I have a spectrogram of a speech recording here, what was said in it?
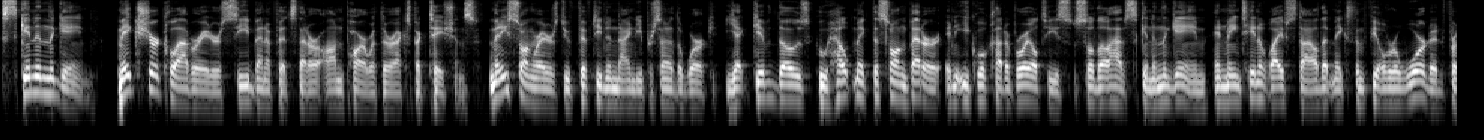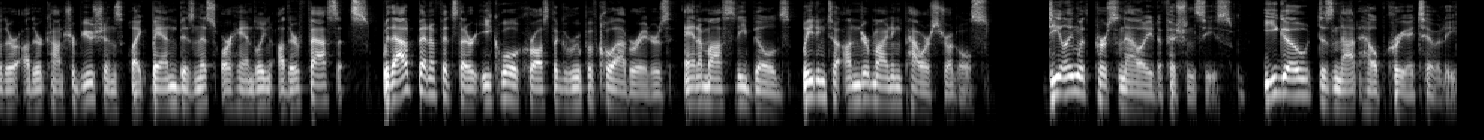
Skin in the game. Make sure collaborators see benefits that are on par with their expectations. Many songwriters do 50 to 90% of the work, yet give those who help make the song better an equal cut of royalties so they'll have skin in the game and maintain a lifestyle that makes them feel rewarded for their other contributions, like band business or handling other facets. Without benefits that are equal across the group of collaborators, animosity builds, leading to undermining power struggles. Dealing with personality deficiencies. Ego does not help creativity.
